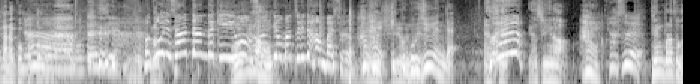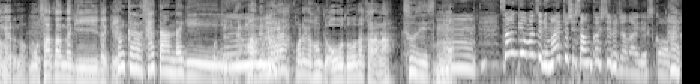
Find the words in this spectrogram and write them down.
かな黒糖。おかしい。まあ、こういうサーターン炊きを産業祭りで販売する。はいはい。1個50円で。安い。安いな。はい。安い。天ぷらとかもやるの？もうサーター炊きだけ。今回はサタンダギまあでもね、はいこれが本当王道だからな。そうですね。うん産業祭り毎年参加してるじゃないですか。はいで、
